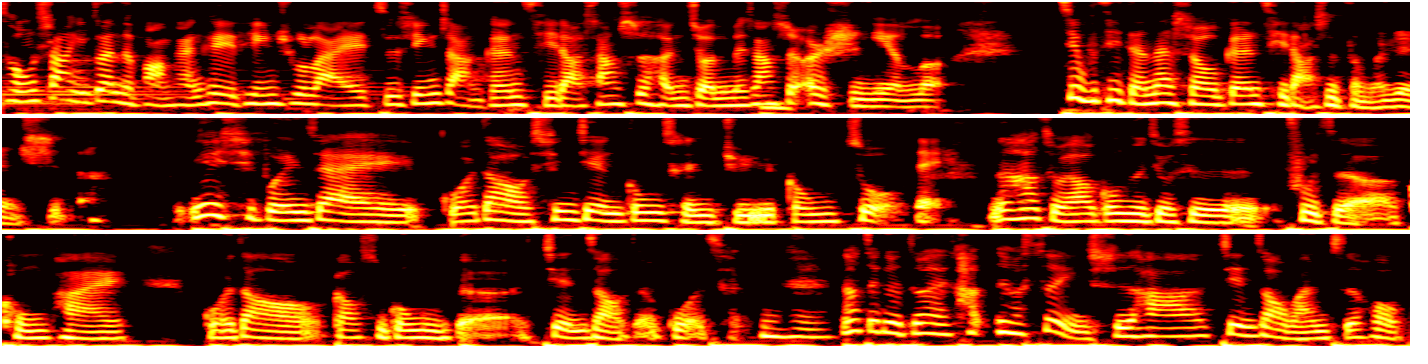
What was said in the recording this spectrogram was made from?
们从上一段的访谈可以听出来，执行长跟祈祷相识很久，你们相识二十年了。记不记得那时候跟祈祷是怎么认识的？因为齐柏林在国道新建工程局工作，对，那他主要工作就是负责空拍国道高速公路的建造的过程。嗯哼，那这个都在他那个摄影师他建造完之后，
